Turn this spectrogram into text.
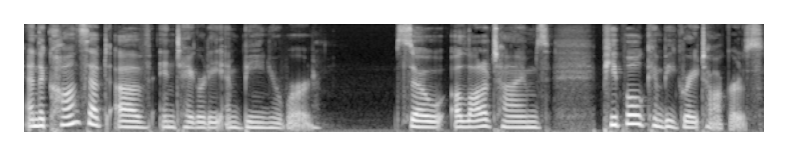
and the concept of integrity and being your word. So, a lot of times, people can be great talkers,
